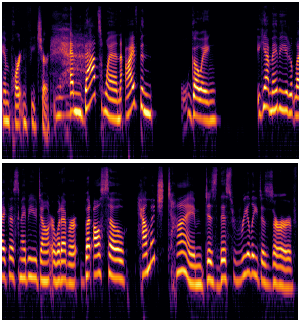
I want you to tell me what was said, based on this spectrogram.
important feature. Yeah. And that's when I've been going, yeah, maybe you like this, maybe you don't, or whatever. But also, how much time does this really deserve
